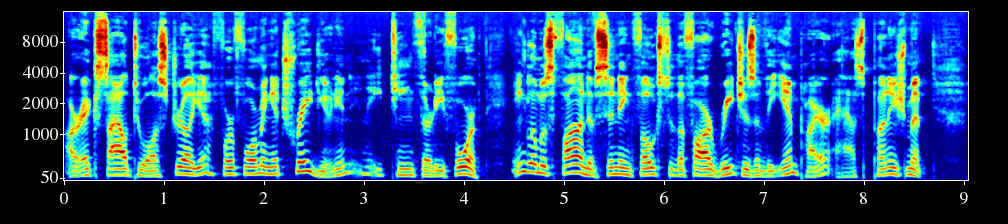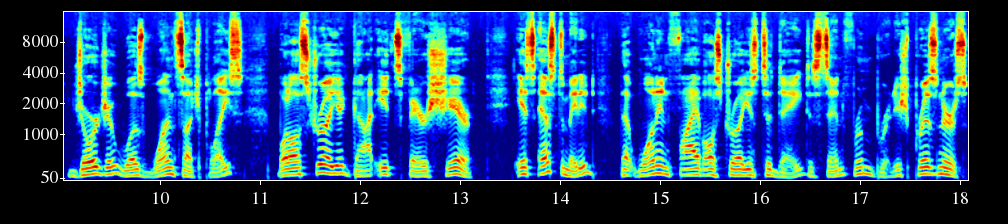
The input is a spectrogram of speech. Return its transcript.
are exiled to Australia for forming a trade union in 1834. England was fond of sending folks to the far reaches of the empire as punishment. Georgia was one such place, but Australia got its fair share. It's estimated that one in five Australians today descend from British prisoners,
